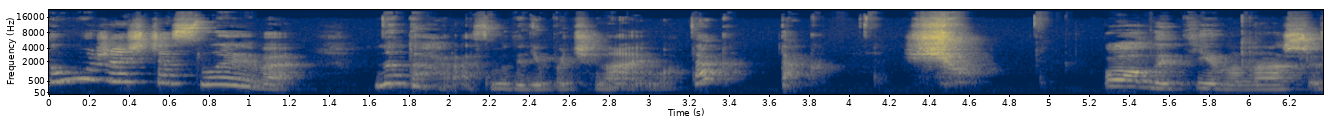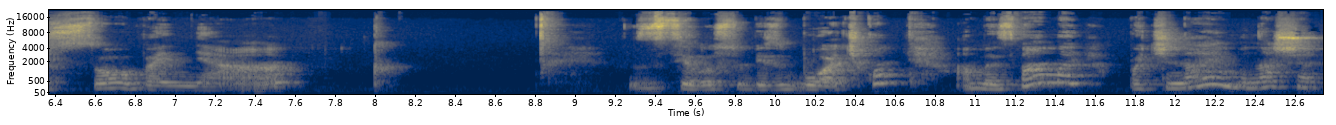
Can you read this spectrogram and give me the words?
дуже щаслива! Ну то гаразд, ми тоді починаємо. Так? Так. Щу! Полетіло наше совеня. Сіло собі з бочку, а ми з вами починаємо наше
